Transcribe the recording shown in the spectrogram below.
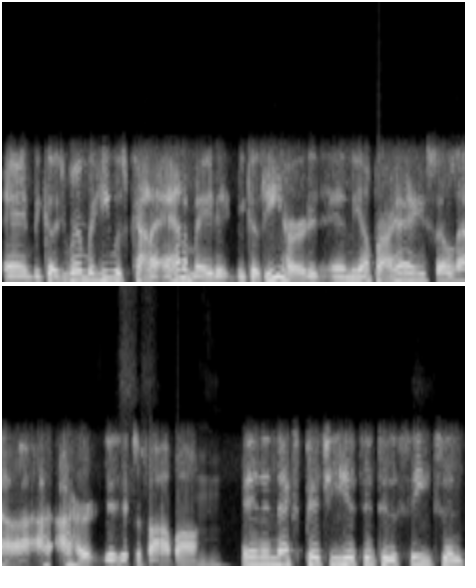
And because you remember he was kind of animated because he heard it, and the umpire, hey, settle down. I, I heard it. it's a foul ball. Mm-hmm. And the next pitch he hits into the seats, and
